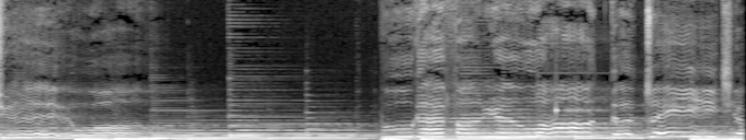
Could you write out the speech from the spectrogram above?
绝我，不该放任我的追求。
